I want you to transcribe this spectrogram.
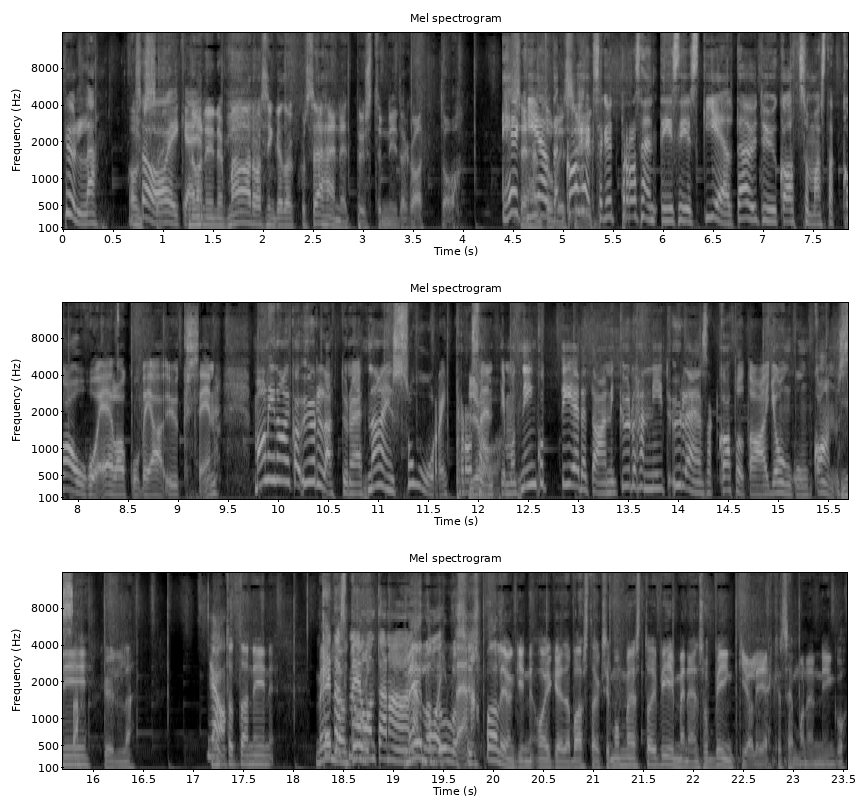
Kyllä, Onks se on oikein. No niin, mä arvasin, kato, kun sähän et pysty niitä kattoo. He kieltä, tuli siinä. 80 prosenttia siis kieltäytyy katsomasta kauhuelokuvia yksin. Mä olin aika yllättynyt, että näin suuri prosentti, Joo. mutta niin kuin tiedetään, niin kyllähän niitä yleensä katsotaan jonkun kanssa. Niin, kyllä. Joo. Mutta tota niin, Ketäs meillä on tänään meillä on tullut voittajana? siis paljonkin oikeita vastauksia. Mun mielestä toi viimeinen sun vinkki oli ehkä semmonen niinku...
